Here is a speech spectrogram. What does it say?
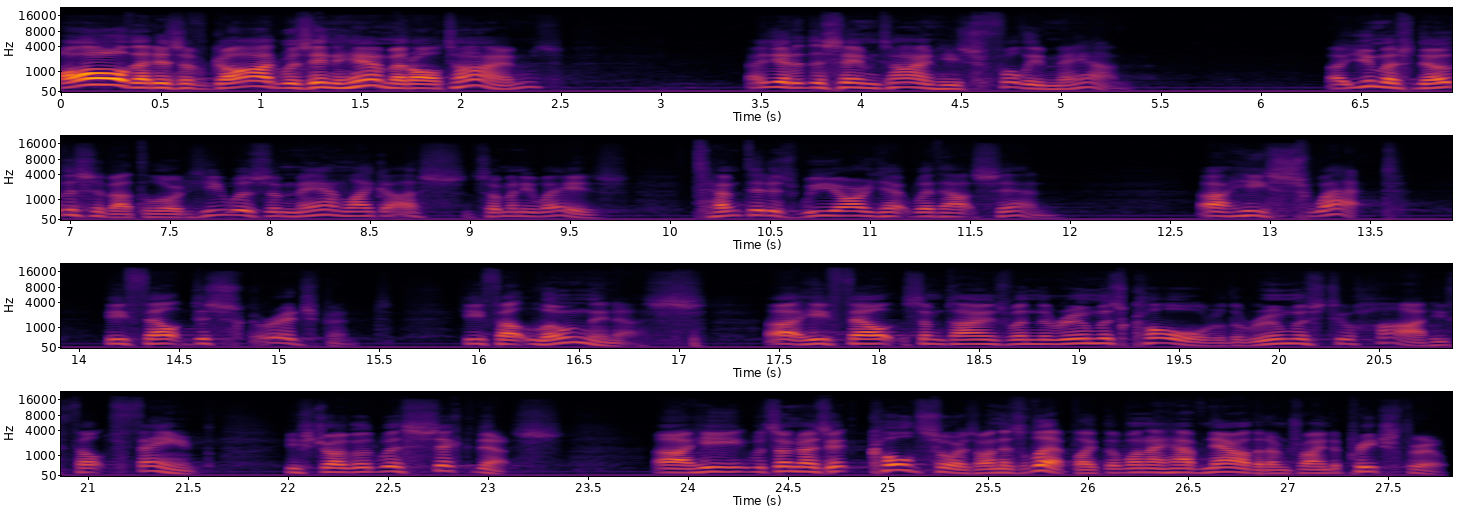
All that is of God was in him at all times. And yet at the same time, he's fully man. Uh, you must know this about the Lord. He was a man like us in so many ways, tempted as we are, yet without sin. Uh, he sweat. He felt discouragement. He felt loneliness. Uh, he felt sometimes when the room was cold or the room was too hot, he felt faint. He struggled with sickness. Uh, he would sometimes get cold sores on his lip, like the one I have now that I'm trying to preach through.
